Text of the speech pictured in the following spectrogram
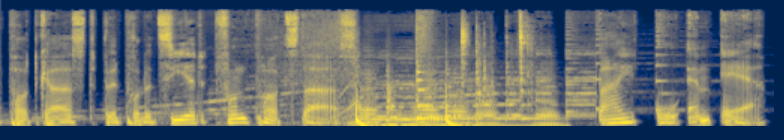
Podcast wird produziert von Podstars bei OMR.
